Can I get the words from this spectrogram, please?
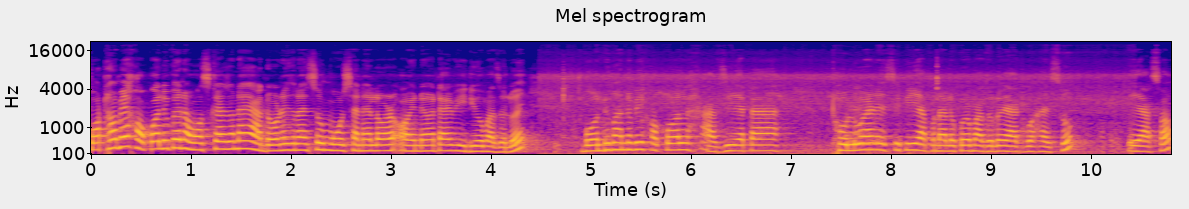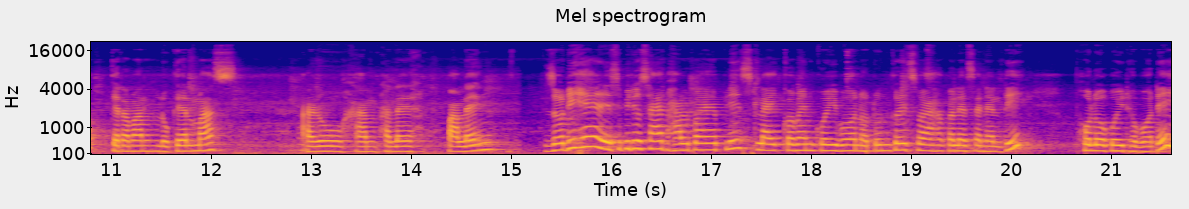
প্ৰথমে সকলোকে নমস্কাৰ জনাই, আদৰণি জনাইছোঁ মোৰ চেনেলৰ অন্য এটা ভিডিঅ'ৰ মাজলৈ। বন্ধু বান্ধৱীসকল আজি এটা থলুৱা ৰেচিপি আপোনালোকৰ মাজলৈ আগবঢ়াইছোঁ। এয়া চাওক, কেইটামান লোকেল মাছ আৰু আনফালে পালেং। যদিহে ৰেচিপিটো চাই ভালো পায় প্লিজ লাইক কমেণ্ট কৰিব। নতুনকৈ চোৱাসকলে চেনেলটি ফ'ল' কৰি থ'ব দেই।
